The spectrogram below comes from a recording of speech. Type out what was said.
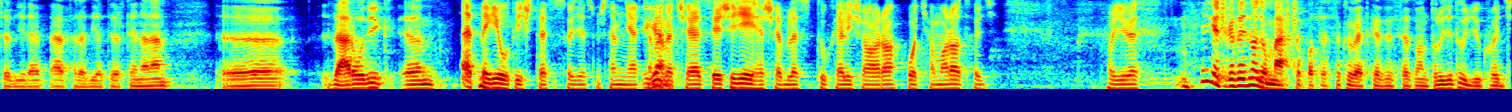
többnyire elfeledi a történelem, ö, záródik. Ö, Hát még jót is tesz, hogy ezt most nem nyerte Igen? meg a Chelsea, és így éhesebb lesz Tuchel is arra, hogyha marad, hogy, hogy ő ezt... Igen, csak ez egy nagyon más csapat lesz a következő szezontól. Ugye tudjuk, hogy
